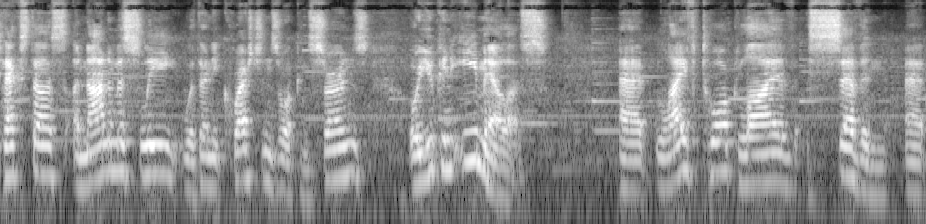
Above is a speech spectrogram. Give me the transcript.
Text us anonymously with any questions or concerns, or you can email us at lifetalklive7 at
